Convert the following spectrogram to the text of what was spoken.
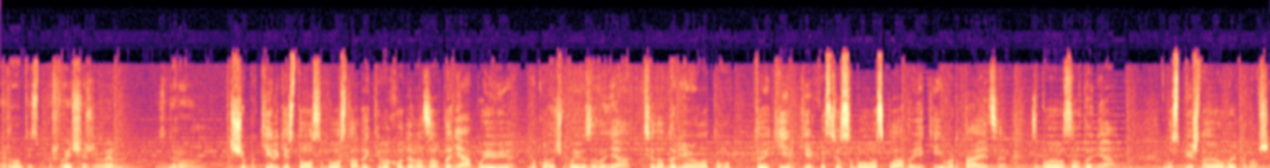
Вернутися пошвидше живими, здоровими. Щоб кількість того особового складу, який виходить на завдання бойові, виконуючи бойові завдання, завжди дорівнювала тому той кількості особового складу, який вертається з бойового завдання, успішно його виконавши.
